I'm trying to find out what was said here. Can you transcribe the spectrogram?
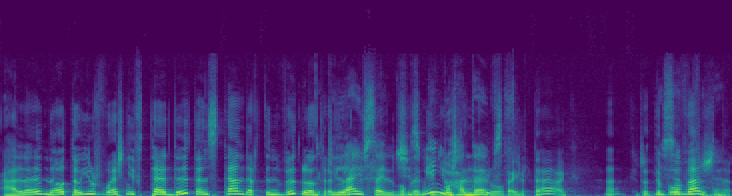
Ale no to już właśnie wtedy ten standard, ten wygląd Taki lifestyle w ogóle zmienił, bohaterów. Ten lifestyle, tak. Tak, że to było ważne.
